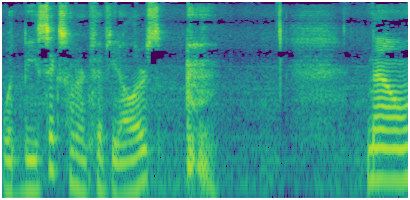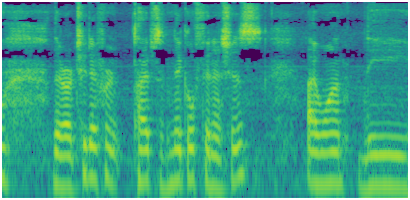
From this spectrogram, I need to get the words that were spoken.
would be $650. now, there are two different types of nickel finishes. I want the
